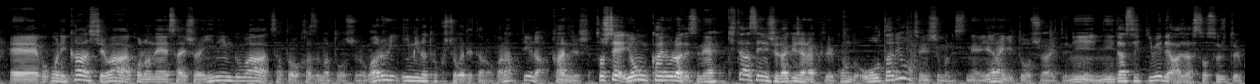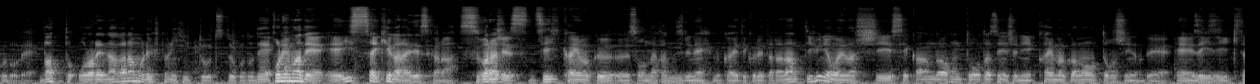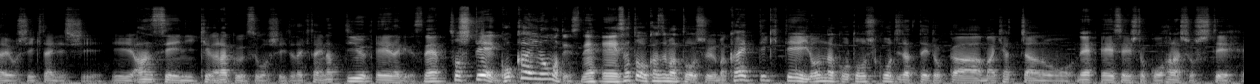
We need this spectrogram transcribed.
えー、ここに関しては、このね、最初のイニングは佐藤和真投手の悪い意味の特徴が出たのかなっていうような感じでした。そして4回の裏ですね、北選手だけじゃなくて、今度太田亮選手もですね、柳投手相手に2打席目でアジャストするということで、バット折られながらもレフトにヒットを打つということで、これまで、えー、一切怪我ないですから、素晴らしいです。ぜひ開幕、そんな感じでね、迎えてくれたらなっていうふうに思いますし、セカンドは本当太田選手に開幕は守ってほしいので、えー、ぜひぜひ期待をしていきたいですし、えー、安静に怪我なく過ごしていただきたいなっていう、えー、だけですね。そして5回の表ですね、えー、佐藤和真投手、まあ、帰ってきていろんなこう投手コーチだったりとか、まあ、キャッチャーのね、えー、選手とこう話をして、え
